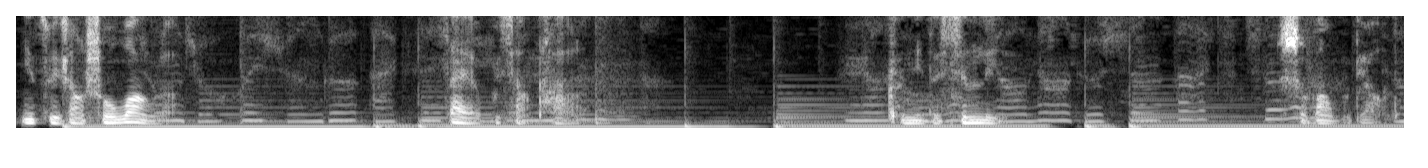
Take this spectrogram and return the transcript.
你嘴上说忘了，再也不想他了，可你的心里是忘不掉的。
